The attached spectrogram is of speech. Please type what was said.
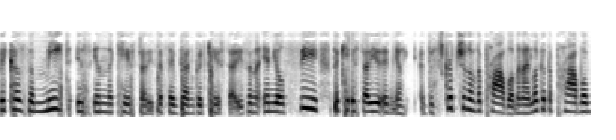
because the meat is in the case studies if they've done good case studies. And, and you'll see the case study in a description of the problem. And I look at the problem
